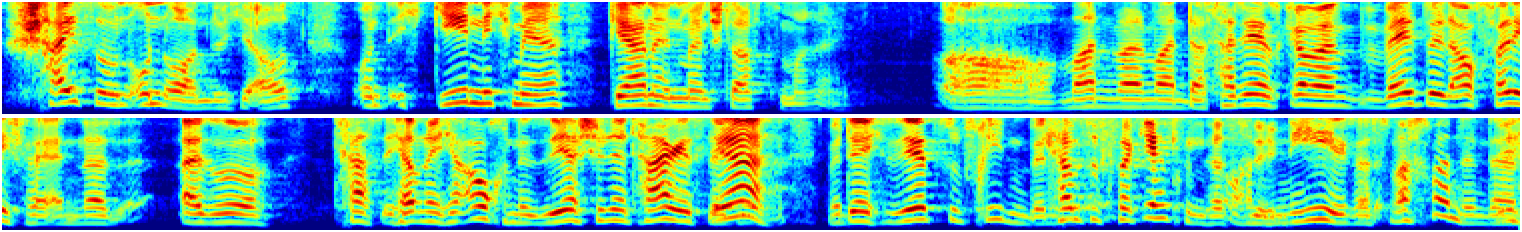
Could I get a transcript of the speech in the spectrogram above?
scheiße und unordentlich aus und ich gehe nicht mehr gerne in mein Schlafzimmer rein. Oh, Mann, Mann, Mann. Das hat ja jetzt gerade mein Weltbild auch völlig verändert. Also, krass. Ich habe nämlich auch eine sehr schöne Tagesdecke, Ja. mit der ich sehr zufrieden bin. Kannst du vergessen, das Oh Ding. nee, was macht man denn dann?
